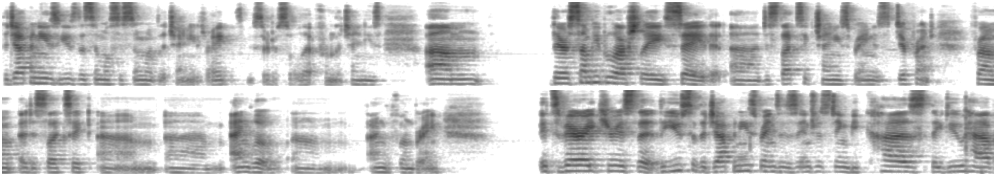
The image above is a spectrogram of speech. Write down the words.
the Japanese use the symbol system of the Chinese, right? We sort of stole that from the Chinese. Um, there are some people who actually say that uh, dyslexic Chinese brain is different from a dyslexic um, um, Anglo um, Anglophone brain it's very curious that the use of the Japanese brains is interesting because they do have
